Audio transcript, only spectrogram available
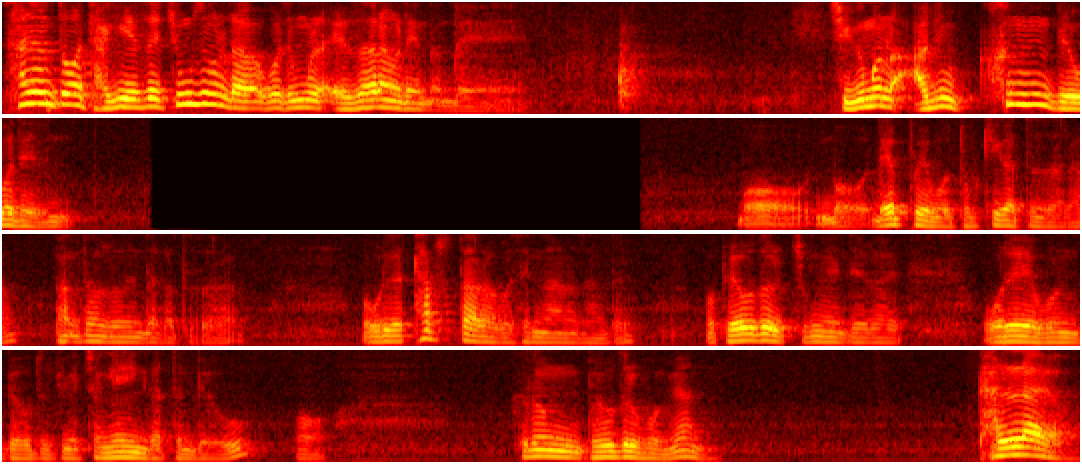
4년 동안 자기 회사에 충성을 다하고 정말 애사랑을 했는데 지금은 아주 큰 배우가 된 뭐, 뭐, 래퍼의 뭐, 도끼 같은 사람, 방탄소년단 같은 사람, 뭐 우리가 탑스타라고 생각하는 사람들, 뭐, 배우들 중에 제가 오래 본 배우들 중에 정혜인 같은 배우, 뭐, 그런 배우들 보면 달라요.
